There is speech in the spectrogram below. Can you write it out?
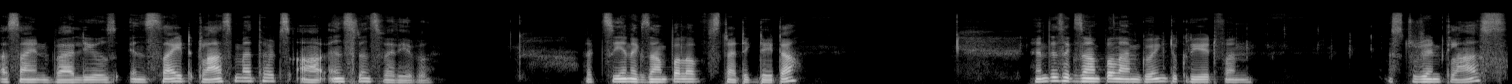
assigned values inside class methods are instance variable. Let's see an example of static data. In this example, I'm going to create one student class.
